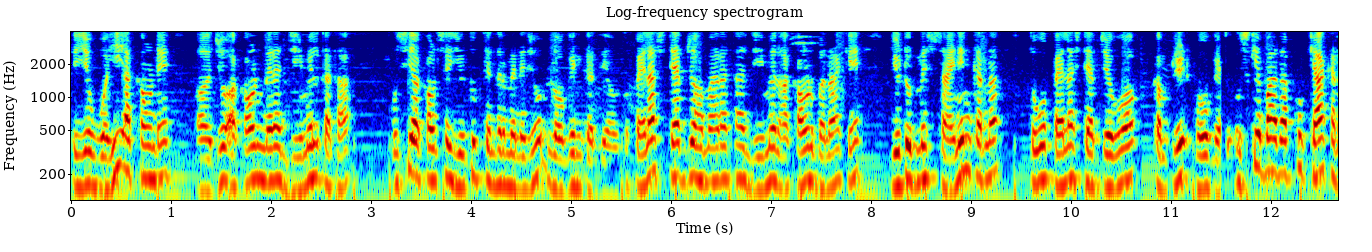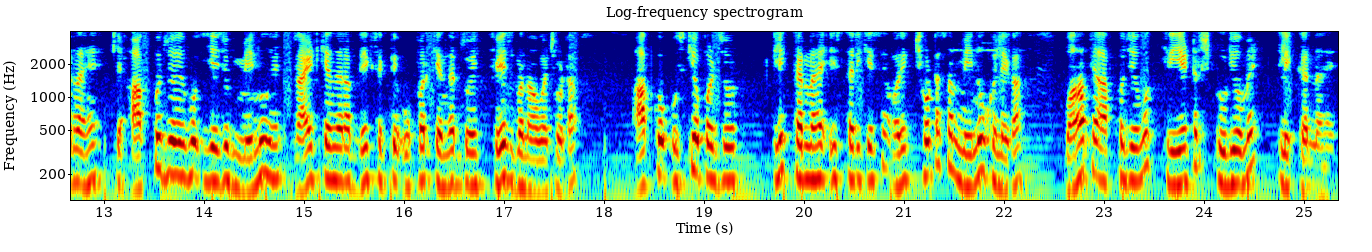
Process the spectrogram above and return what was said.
तो ये वही अकाउंट है जो अकाउंट मेरा जीमेल का था, उसी अकाउंट से यूट्यूब के अंदर मैंने जो लॉग इन कर दिया हो। तो पहला स्टेप जो हमारा था जीमेल अकाउंट बना के यूट्यूब में साइन इन करना तो वो पहला स्टेप जो है वो कंप्लीट हो गया। तो उसके बाद आपको क्या करना है कि आपको जो है वो ये जो मेनू है राइट के अंदर आप देख सकते हैं, ऊपर के अंदर जो एक फेस बना हुआ है छोटा आपको उसके ऊपर जो क्लिक करना है इस तरीके से और एक छोटा सा मेनू खुलेगा, वहाँ पे आपको जो है वो क्रिएटर स्टूडियो में क्लिक करना है।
